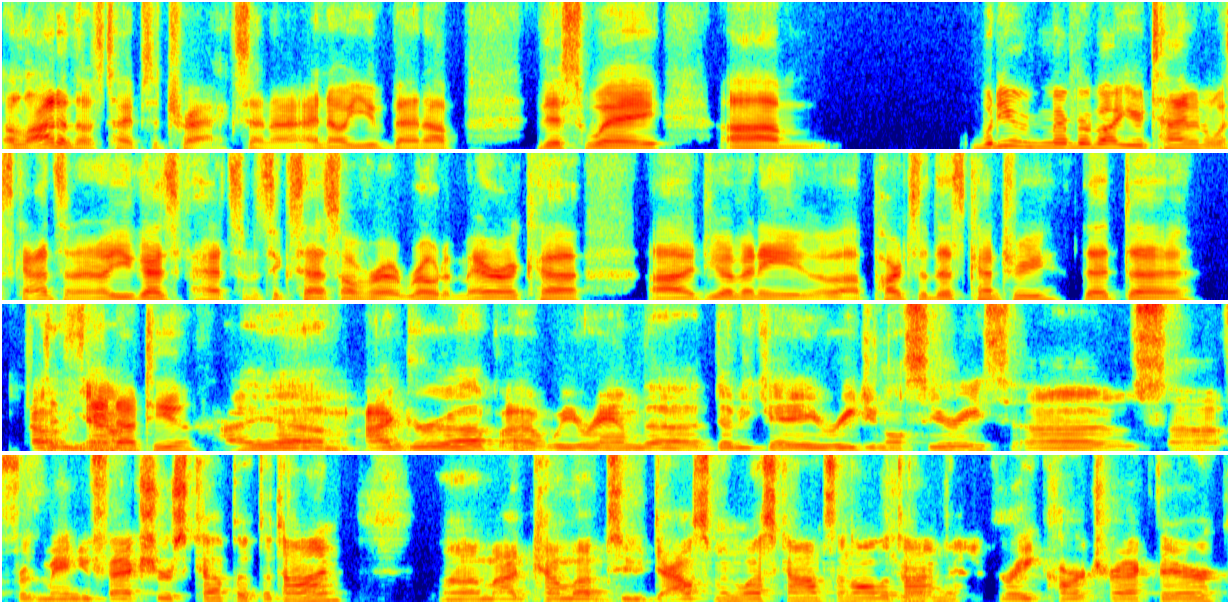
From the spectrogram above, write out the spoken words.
a lot of those types of tracks. And I, I know you've been up this way. Um, what do you remember about your time in Wisconsin? I know you guys have had some success over at Road America. Uh, do you have any uh, parts of this country that uh, oh, stand yeah. out to you? I um, I grew up. Uh, we ran the WK Regional Series. Uh, it was uh, for the Manufacturers Cup at the time. Um, I'd come up to Dousman, Wisconsin, all the sure. time. They had a great kart track there.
